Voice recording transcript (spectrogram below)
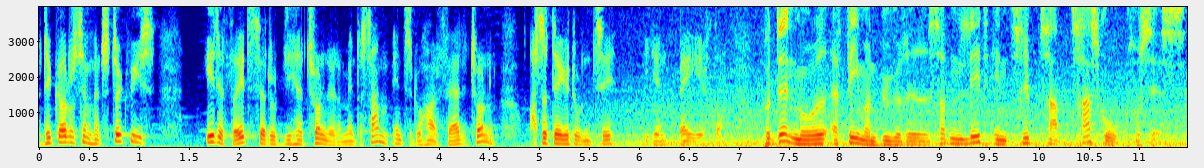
Og det gør du simpelthen stykvis, et efter et sætter du de her tunnelelementer sammen, indtil du har en færdig tunnel, og så dækker du den til igen bagefter. På den måde er Femern-byggeriet sådan lidt en trip-trap træsko-proces.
